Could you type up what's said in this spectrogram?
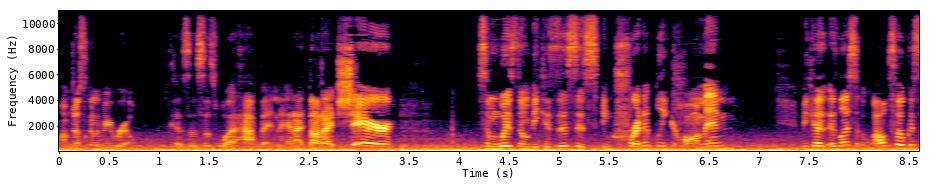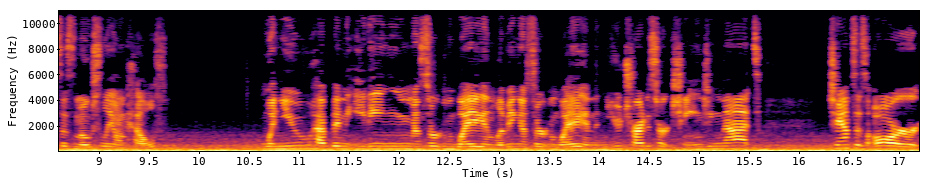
I'm just going to be real because this is what happened. And I thought I'd share some wisdom because this is incredibly common. Because unless I'll focus this mostly on health. When you have been eating a certain way and living a certain way, and then you try to start changing that, chances are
